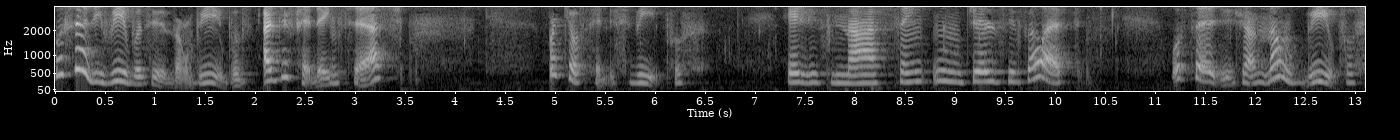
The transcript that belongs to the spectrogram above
Os seres vivos e não vivos, a diferença é assim. Porque os seres vivos, eles nascem e um dia eles envelhecem. Os seres já não vivos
